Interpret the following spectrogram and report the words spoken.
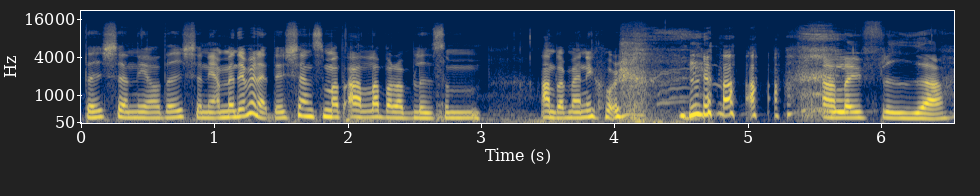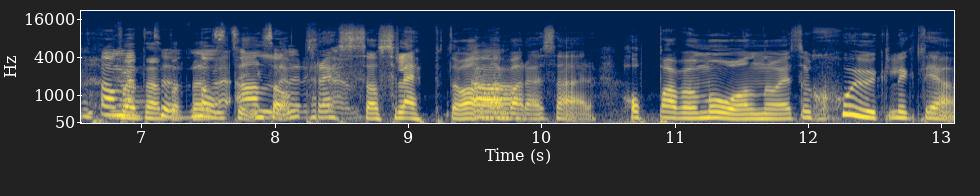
dig känner jag, dig känner jag. Men det, menar, jag, det känns som att alla bara blir som andra människor. Alla är fria Ja, men en typ tentafest. någonting All sånt. press har släppt och alla Ja. bara så här hoppar på moln och är så sjukt lyckliga.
